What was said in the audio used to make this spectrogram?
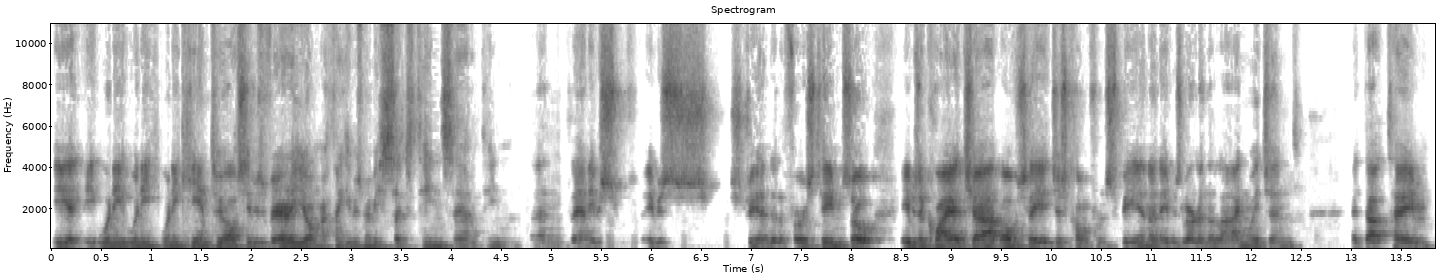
he, he- when he when he when he came to us, he was very young. I think he was maybe 16, 17, and then he was he was straight into the first team. So he was a quiet chap. Obviously, he'd just come from Spain and he was learning the language. And at that time,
